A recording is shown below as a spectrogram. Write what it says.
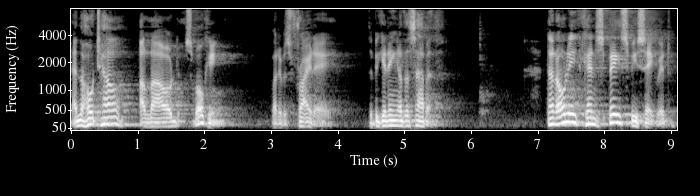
and the hotel allowed smoking but it was Friday, the beginning of the Sabbath. Not only can space be sacred,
